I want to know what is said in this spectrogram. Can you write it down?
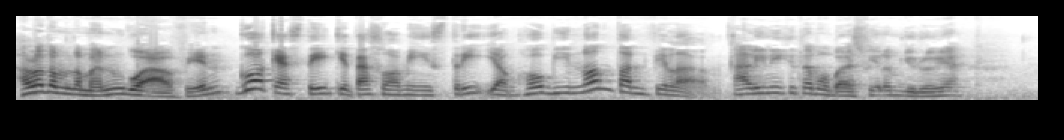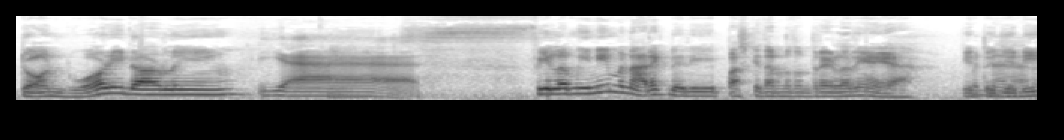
Halo teman-teman, gue Alvin. Gue Kesti, kita suami istri yang hobi nonton film. Kali ini kita mau bahas film judulnya Don't Worry Darling. Yes. Film ini menarik dari pas kita nonton trailernya ya, gitu. Benar. Jadi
